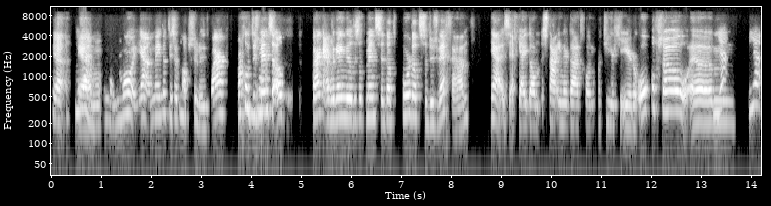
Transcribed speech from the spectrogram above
Ja, ja. ja, mooi. Ja, nee, dat is ook absoluut waar. Maar goed, dus mensen, al, waar ik eigenlijk heen wilde, is dat mensen dat voordat ze dus weggaan, ja, zeg jij dan, sta inderdaad gewoon een kwartiertje eerder op of zo? Um, ja, ja.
